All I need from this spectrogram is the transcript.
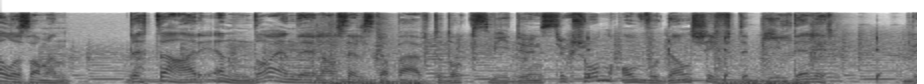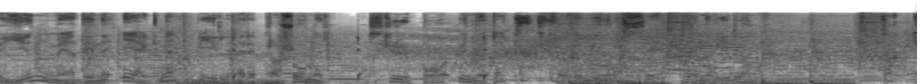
alle sammen! Dette er enda en del av selskapet Autodox videoinstruksjon om hvordan skifte bildeler. Begynn med dine egne bilreparasjoner. Skru på undertekst før du begynner å se på denne videoen. Takk.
